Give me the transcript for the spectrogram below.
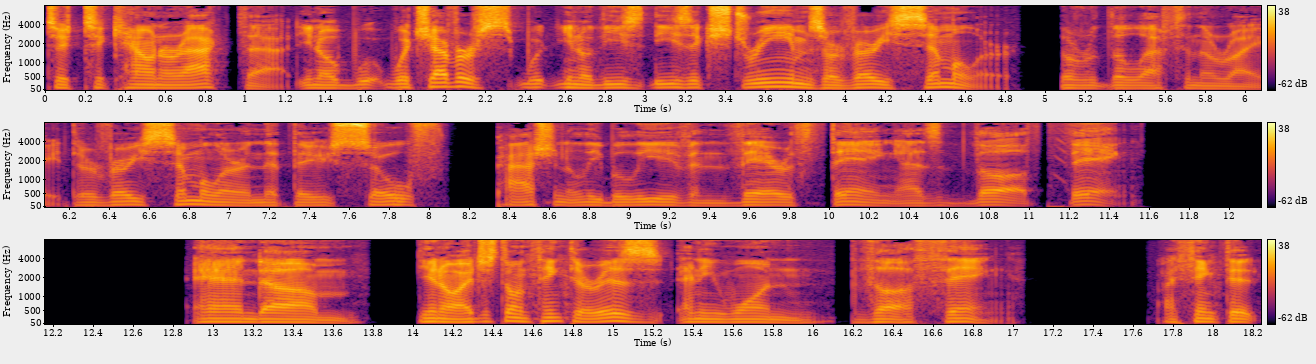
to to counteract that. You know, whichever you know these these extremes are very similar. The the left and the right, they're very similar in that they so passionately believe in their thing as the thing. And um, you know, I just don't think there is any one the thing. I think that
